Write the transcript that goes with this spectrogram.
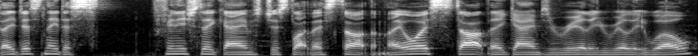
they just need to finish their games just like they start them. They always start their games really, really well,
